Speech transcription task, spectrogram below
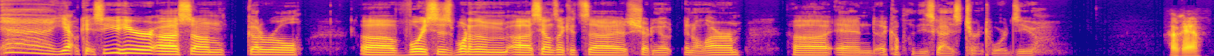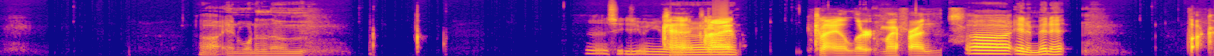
Yeah, yeah. Okay, so you hear uh, some guttural uh, voices. One of them uh, sounds like it's uh, shouting out an alarm, uh, and a couple of these guys turn towards you. Okay. Uh, and one of them uh, sees you when you Can- are can I- Can I alert my friends? uh, in a minute. Fuck.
